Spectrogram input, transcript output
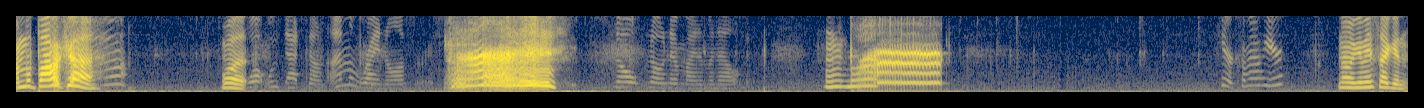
I'm a baka. What? What was that sound? I'm a rhinoceros. No, no, never mind. I'm an elephant. Here, come out here. No, give me a second.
